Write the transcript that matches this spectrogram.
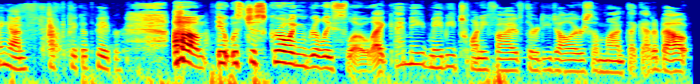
Hang on, I have to pick up the paper. Um, it was just growing really slow. Like I made maybe $25, $30 a month. I got about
